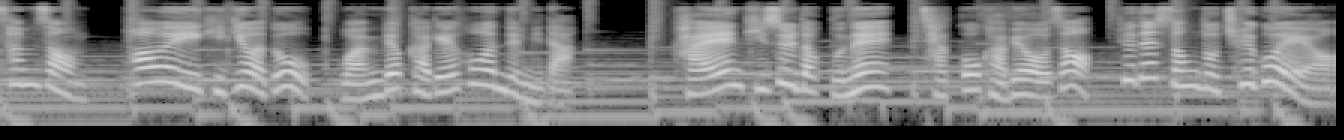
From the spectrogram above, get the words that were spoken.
삼성, 화웨이 기기와도 완벽하게 호환됩니다. 가행 기술 덕분에 작고 가벼워서 휴대성도 최고예요.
